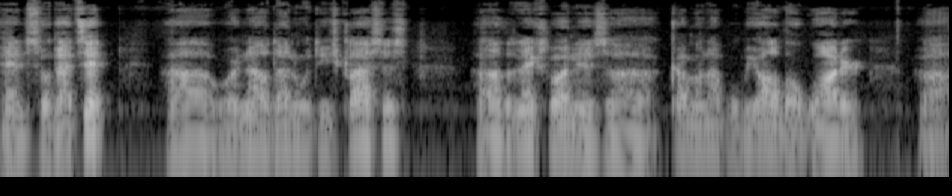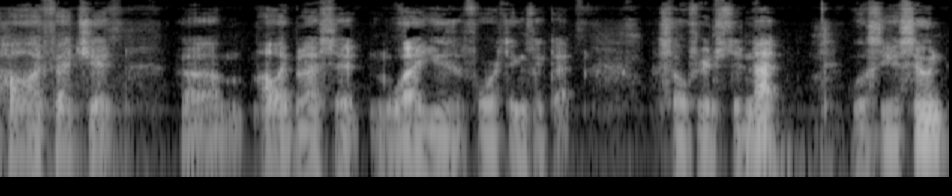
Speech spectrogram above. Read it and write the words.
And so that's it. Uh, we're now done with these classes. Uh, the next one is coming up. will be all about water, how I fetch it, um, how I bless it, and what I use it for, things like that. So if you're interested in that, we'll see you soon.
